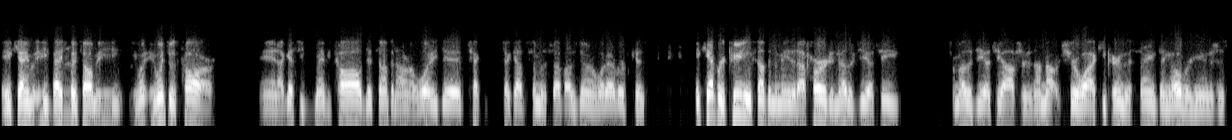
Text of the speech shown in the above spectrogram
he came. He basically told me he he went he went to his car, and I guess he maybe called, did something. I don't know what he did. Checked checked out some of the stuff I was doing or whatever because he kept repeating something to me that I've heard in other DOT from other DOT officers. I'm not sure why I keep hearing the same thing over again. It's just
